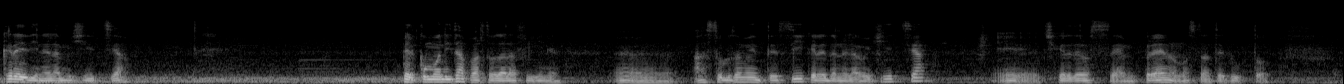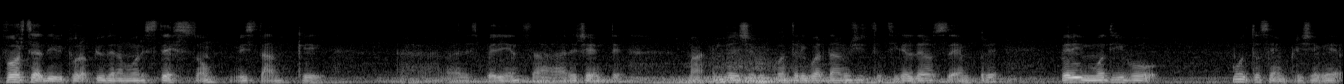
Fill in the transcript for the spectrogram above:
credi nell'amicizia? Per comodità parto dalla fine. Eh, assolutamente sì credo nell'amicizia e ci crederò sempre nonostante tutto. Forse addirittura più dell'amore stesso vista anche eh, l'esperienza recente. Ma invece per quanto riguarda l'amicizia ci crederò sempre per il motivo molto semplice che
